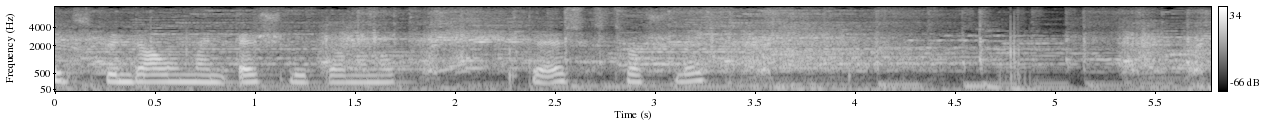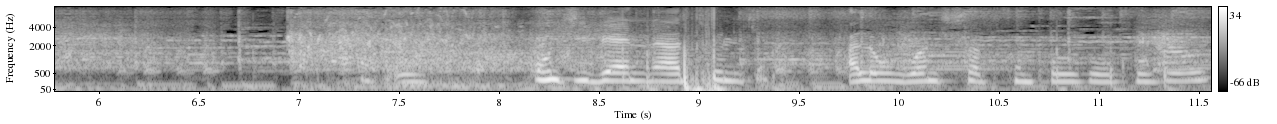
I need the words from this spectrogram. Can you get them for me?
Ich bin down. Mein Ash lebt aber noch. Der Ash ist zwar schlecht. Und ich. Und sie werden natürlich alle One-Shot vom Pulver geholt.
